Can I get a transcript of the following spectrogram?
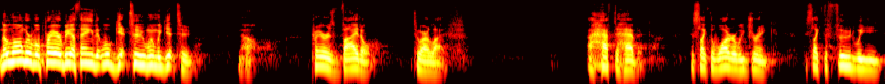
No longer will prayer be a thing that we'll get to when we get to. No, prayer is vital to our life. I have to have it. It's like the water we drink, it's like the food we eat.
